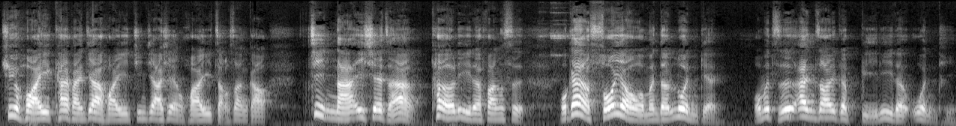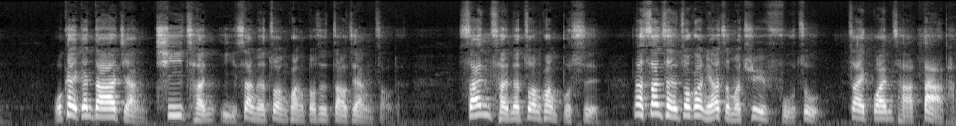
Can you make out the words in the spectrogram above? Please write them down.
去怀疑开盘价，怀疑均价线，怀疑早上高，尽拿一些怎样特例的方式。我跟你讲，所有我们的论点，我们只是按照一个比例的问题。我可以跟大家讲，七成以上的状况都是照这样走的，三成的状况不是。那三成的状况你要怎么去辅助？再观察大盘。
